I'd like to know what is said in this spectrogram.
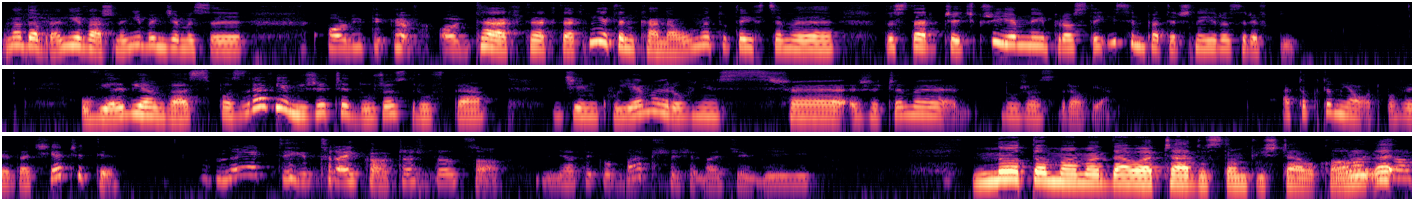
No dobra, nieważne, nie będziemy. W politykę wchodzi. Tak, tak, tak, nie ten kanał. My tutaj chcemy dostarczyć przyjemnej, prostej i sympatycznej rozrywki. Uwielbiam Was, pozdrawiam i życzę dużo zdrówka. Dziękujemy również, że życzymy dużo zdrowia. A to kto miał odpowiadać, ja czy Ty? No jak ty trajkoczesz, to co? Ja tylko patrzę się na ciebie i... No to mama dała czadu z tą piszczałką. O, zo-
